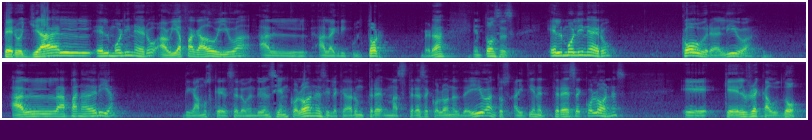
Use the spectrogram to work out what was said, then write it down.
pero ya el, molinero había pagado IVA al, agricultor, ¿verdad? Entonces, el molinero cobra el IVA a la panadería, digamos que se lo vendió en 100 colones y le quedaron más 13 colones de IVA, entonces ahí tiene 13 colones eh, que él recaudó.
